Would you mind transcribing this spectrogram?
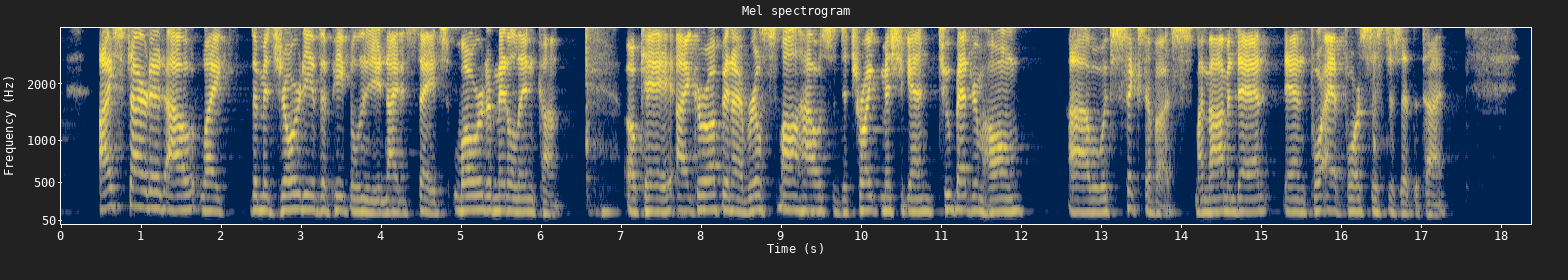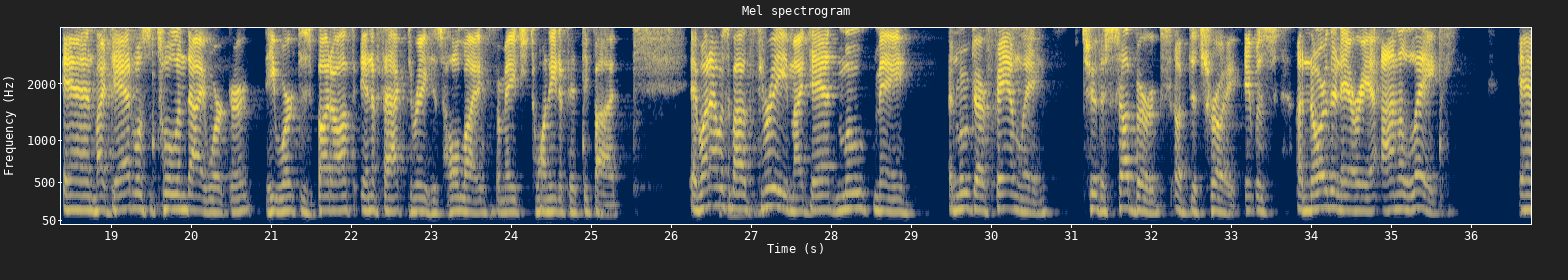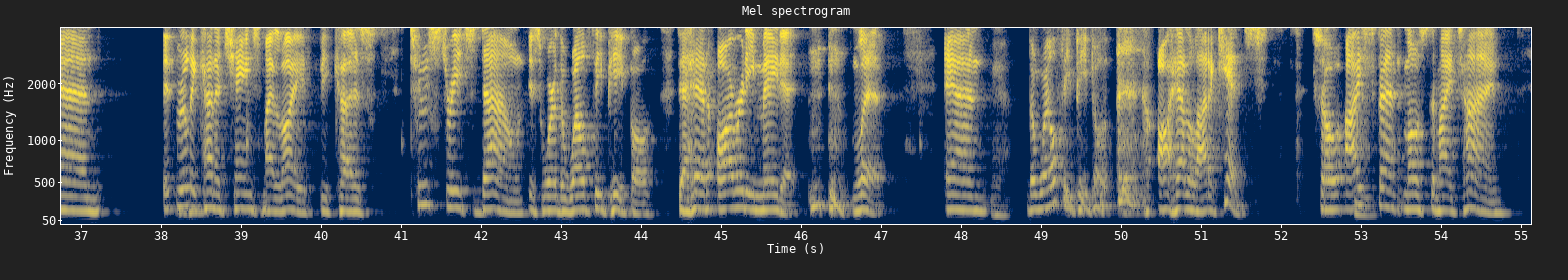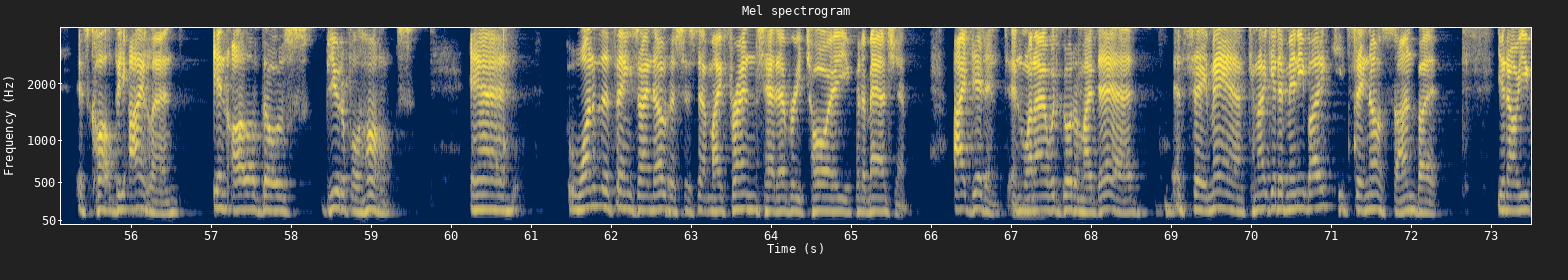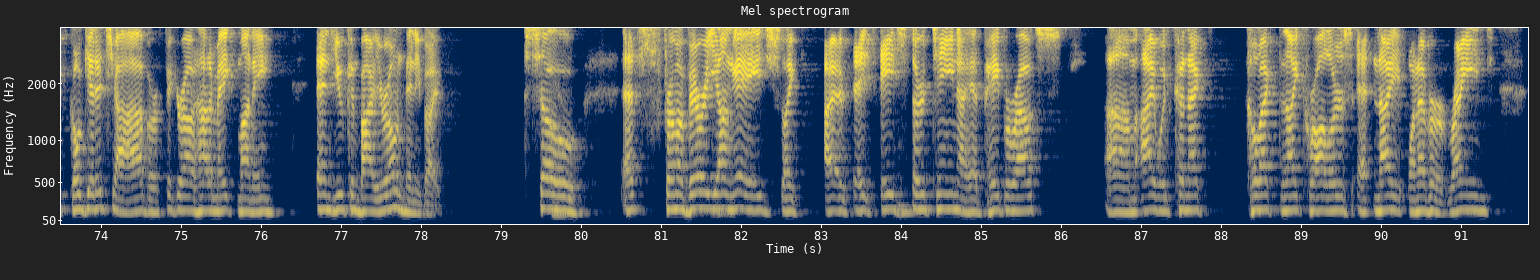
I started out like the majority of the people in the United States, lower to middle income. Okay. I grew up in a real small house in Detroit, Michigan, two bedroom home uh, with six of us my mom and dad, and four, I had four sisters at the time. And my dad was a tool and die worker. He worked his butt off in a factory his whole life from age 20 to 55. And when I was about three, my dad moved me and moved our family to the suburbs of Detroit. It was a northern area on a lake. And it really kind of changed my life because two streets down is where the wealthy people that had already made it live. And yeah. the wealthy people all had a lot of kids. So I mm. spent most of my time, it's called the island, in all of those beautiful homes. And one of the things I noticed is that my friends had every toy you could imagine. I didn't. And when I would go to my dad and say, Man, can I get a mini bike? He'd say, No, son, but you know, you go get a job or figure out how to make money and you can buy your own mini bike. So that's from a very young age. Like I, age 13, I had paper routes. Um, I would connect, collect night crawlers at night whenever it rained.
